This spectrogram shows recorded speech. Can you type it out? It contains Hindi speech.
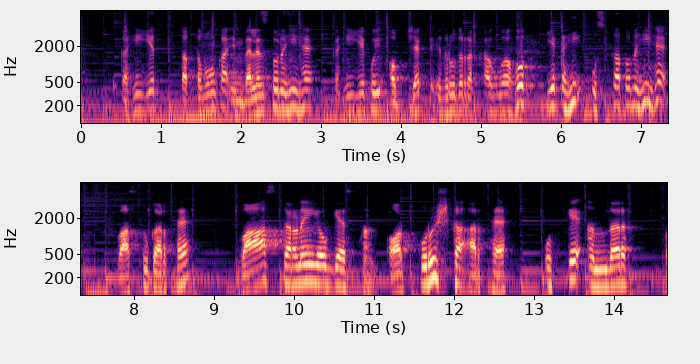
कहीं ये तत्वों का इम्बेलेंस तो नहीं है, कहीं ये कोई ऑब्जेक्ट इधर उधर रखा हुआ हो, ये कहीं उसका तो नहीं है। वास्तु का अर्थ है वास करने योग्य स्थान और पुरुष का अर्थ है उसके अंदर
